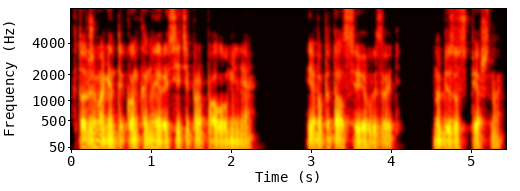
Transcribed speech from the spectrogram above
В тот же момент иконка нейросети пропала у меня. Я попытался ее вызвать, но безуспешно.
